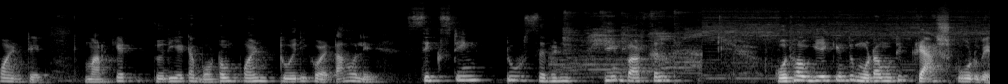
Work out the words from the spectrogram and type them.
পয়েন্টে মার্কেট যদি একটা বটম পয়েন্ট তৈরি করে, তাহলে সিক্সটিন টু সেভেন্টিন পার্সেন্ট কোথাও গিয়ে কিন্তু মোটামুটি ক্র্যাশ করবে।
